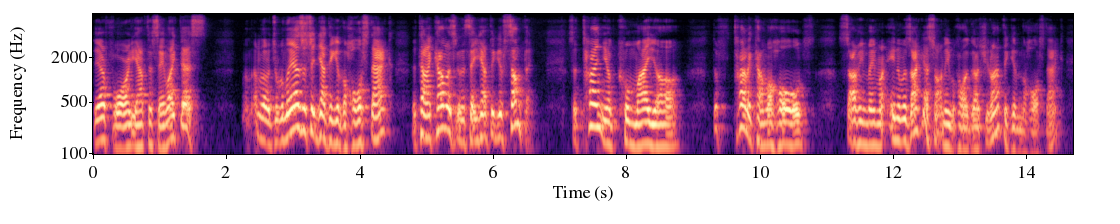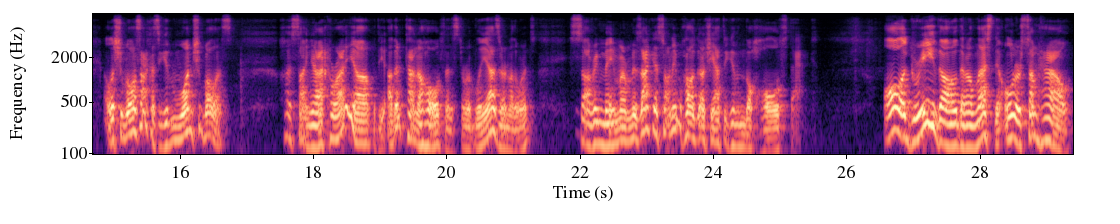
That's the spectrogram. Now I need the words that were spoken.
therefore, you have to say like this. In other words, Eliezer said you have to give the whole stack. The Tanakama is going to say you have to give something. So, Tanya Kumaya, the Tanakama holds, Savi Meimar Ena Mazaka Sani B'chol You don't have to give him the whole stack. Unless Shibolas you give him one Shibolas. But the other Tana holds, that's the Rabbi Eliezer, in other words, Savi Meimar Mazaka Sani B'chol you have to give him the whole stack. All agree, though, that unless the owner somehow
